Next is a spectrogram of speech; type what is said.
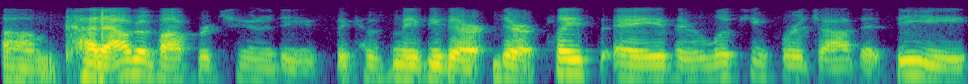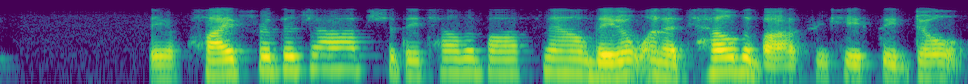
um, cut out of opportunities because maybe they're they're at place A, they're looking for a job at B, they applied for the job. Should they tell the boss now? They don't want to tell the boss in case they don't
